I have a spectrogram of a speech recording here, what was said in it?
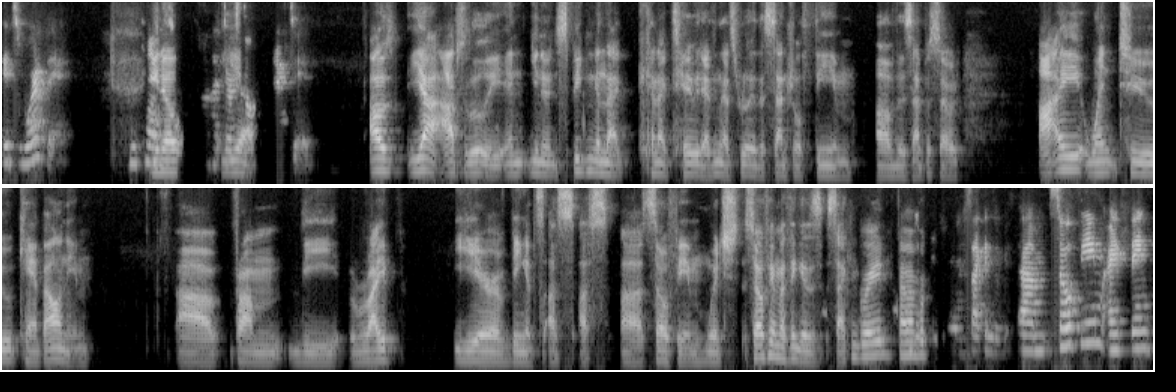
it's worth it because you know they're yeah. connected. I was yeah, absolutely. And you know, speaking in that connectivity, I think that's really the central theme of this episode. I went to Camp Alonim uh, from the ripe year of being at a, a, a Sofim, which Sofim I think is second grade, if I remember. Second, um, Sofim I think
